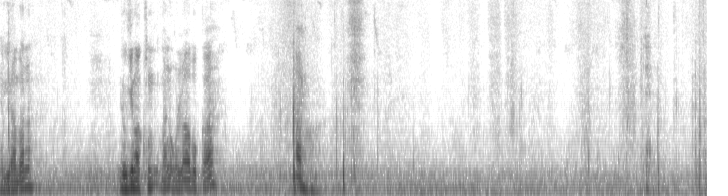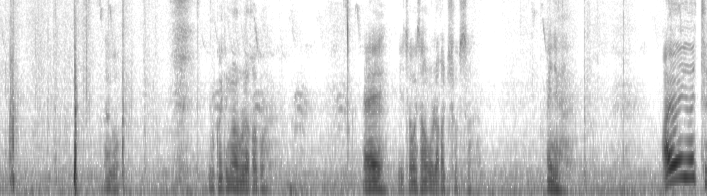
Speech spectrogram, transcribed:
여기를 한번 여기만큼만 올라가 볼까? 아이고. 아이고. 여기까지만 올라가고. 에이, 이 정상으로 올라갈 필요 없어. 아니야. 아유, 이거 드-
